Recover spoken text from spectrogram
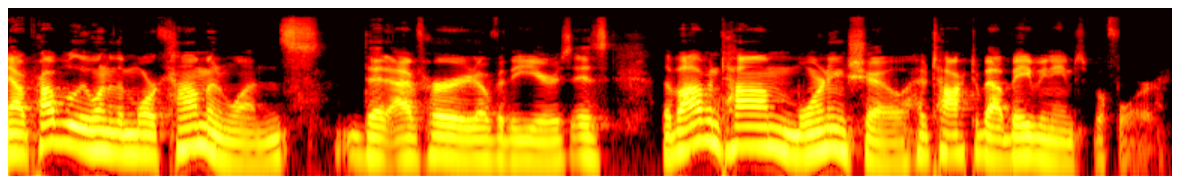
Now, probably one of the more common ones that I've heard over the years is the Bob and Tom Morning Show have talked about baby names before.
